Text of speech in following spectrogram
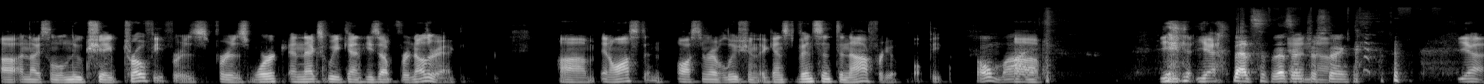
uh, a nice little nuke shaped trophy for his for his work. And next weekend he's up for another acting um, in Austin, Austin Revolution against Vincent D'Onofrio of all people. Oh my! Um, yeah, yeah. That's that's and, uh, interesting. Uh, yeah,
